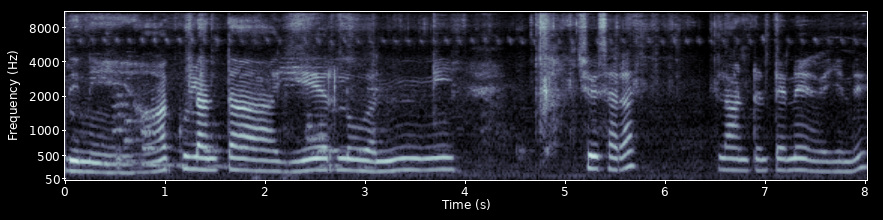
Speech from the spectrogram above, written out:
దీన్ని ఆకులంతా ఏర్లు అన్నీ చూసారా? ఇలా అంటుంటేనే అయ్యింది.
